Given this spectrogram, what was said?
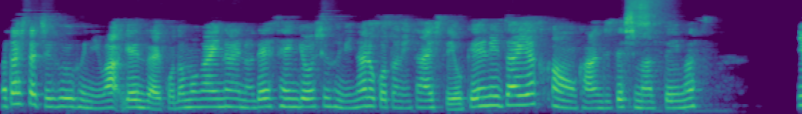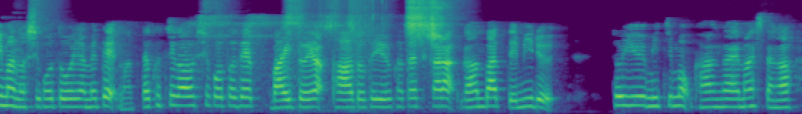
私たち夫婦には現在子供がいないので、専業主婦になることに対して余計に罪悪感を感じてしまっています。今の仕事を辞めて全く違う仕事でバイトやパートという形から頑張ってみるという道も考えましたが、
